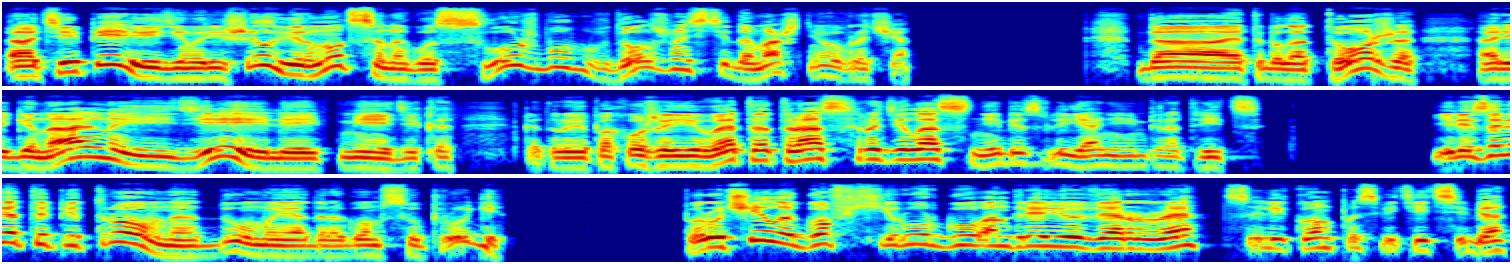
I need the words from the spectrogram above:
а теперь, видимо, решил вернуться на госслужбу в должности домашнего врача. Да, это была тоже оригинальная идея лейб-медика, которая, похоже, и в этот раз родилась не без влияния императрицы. Елизавета Петровна, думая о дорогом супруге, поручила гоф-хирургу Андрею Верре целиком посвятить себя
